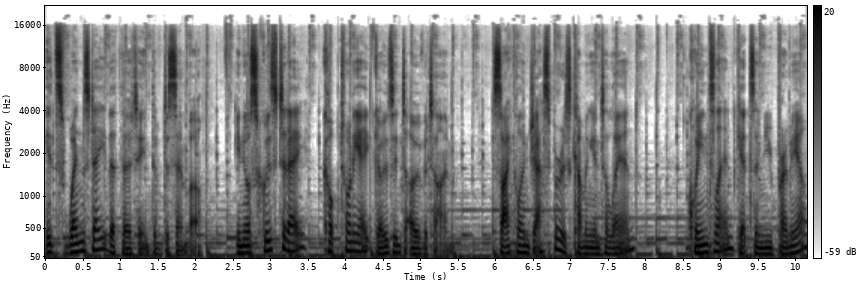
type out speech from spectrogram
It's Wednesday, the 13th of December. In your Squiz today, COP28 goes into overtime. Cyclone Jasper is coming into land. Queensland gets a new premier.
